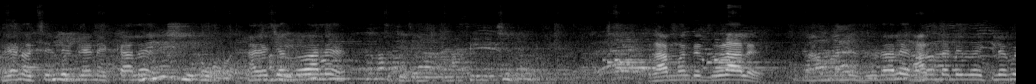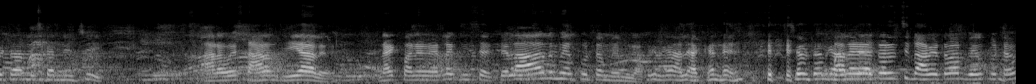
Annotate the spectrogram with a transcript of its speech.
ట్రైన్ వచ్చింది ట్రైన్ ఎక్కాలి. అయోధ్య పోవాలి రామ మందిర్ చూడాలి. రామ మందిర్ చూడాలి. రెండు వందల ఇరవై కిలోమీటర్లు ఇక్కడ నుంచి. ఆడ పోయి స్నానం చేయాలి. నైట్ పన్నెండు గంటలకు తీస్తారు తెల్లారు మేల్కుంటాం మేము తిరగాలి అక్కడనే. పన్నెండు. గంటల నుంచి నాలుగు గంటల వరకు మేల్కుంటాం.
